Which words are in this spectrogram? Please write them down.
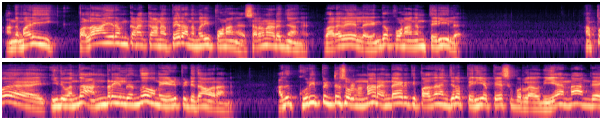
அந்த மாதிரி பலாயிரம் கணக்கான பேர் அந்த மாதிரி போனாங்க. சரணடைஞ்சாங்க. வரவே இல்லை. எங்கே போனாங்கன்னு தெரியல. அப்போ இது வந்து அன்றையிலிருந்து அவங்க எழுப்பிட்டு தான் வராங்க. அது குறிப்பிட்டு சொல்லணும்னா ரெண்டாயிரத்தி பதினஞ்சில் பெரிய பேசு பொருளாகுது ஏன்னா அங்கே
